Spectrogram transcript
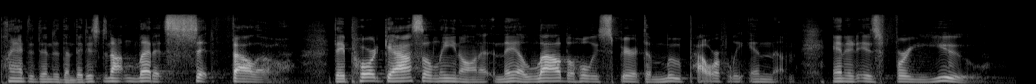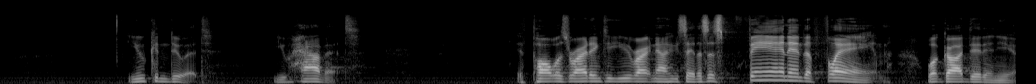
planted into them. They just did not let it sit fallow. They poured gasoline on it and they allowed the Holy Spirit to move powerfully in them. And it is for you you can do it. You have it. If Paul was writing to you right now, he'd say, This is fan into flame what God did in you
